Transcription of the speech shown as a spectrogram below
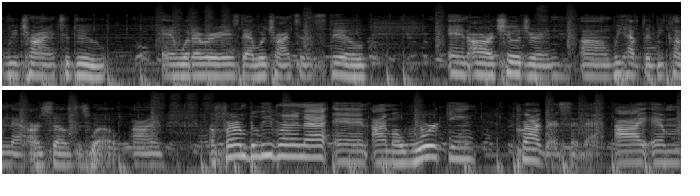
we're trying to do and whatever it is that we're trying to instill in our children, um, we have to become that ourselves as well. I'm a firm believer in that and I'm a working progress in that. I am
